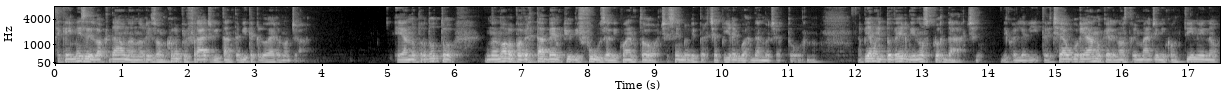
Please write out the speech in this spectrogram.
è che i mesi del lockdown hanno reso ancora più fragili tante vite che lo erano già e hanno prodotto una nuova povertà ben più diffusa di quanto ci sembra di percepire guardandoci attorno. Abbiamo il dovere di non scordarci di quelle vite e ci auguriamo che le nostre immagini continuino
